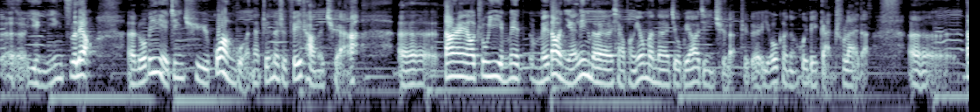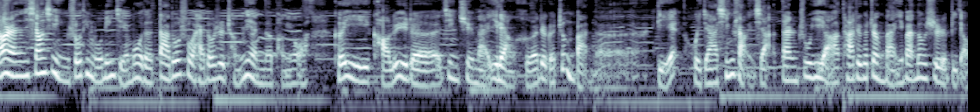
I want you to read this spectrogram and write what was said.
呃影音资料。呃，罗宾也进去逛过，那真的是非常的全啊。呃，当然要注意，没没到年龄的小朋友们呢，就不要进去了，这个有可能会被赶出来的。呃，当然，相信收听罗宾节目的大多数还都是成年的朋友啊，可以考虑着进去买一两盒这个正版的碟回家欣赏一下。但是注意啊，它这个正版一般都是比较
